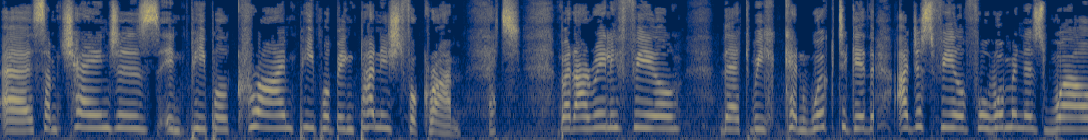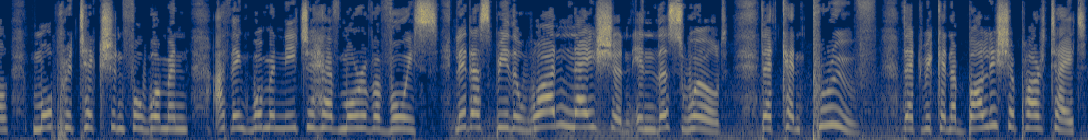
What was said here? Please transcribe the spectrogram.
uh, some changes in people, crime, people being punished for crime. But I really feel that we can work together. I just feel for women as well, more protection for women. I think women need to have more of a voice. Let us be the one nation in this world that can prove that we can abolish apartheid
